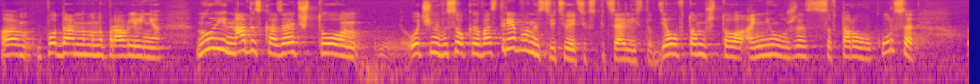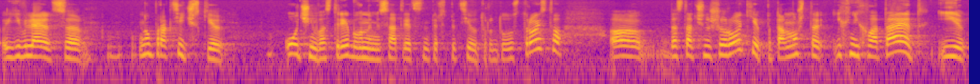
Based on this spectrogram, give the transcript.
э, по данному направлению. Ну и надо сказать, что очень высокая востребованность ведь у этих специалистов. Дело в том, что они уже со второго курса являются ну, практически очень востребованными, соответственно, перспективы трудоустройства, э, достаточно широкие, потому что их не хватает, и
